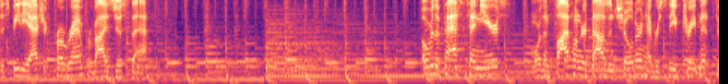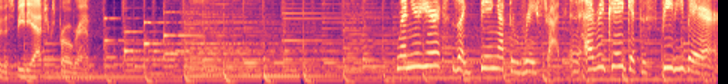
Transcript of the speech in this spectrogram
the pediatric program provides just that. Over the past 10 years, more than 500,000 children have received treatment through the Speediatrics program. When you're here, it's like being at the racetrack, and every kid gets a speedy bear.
